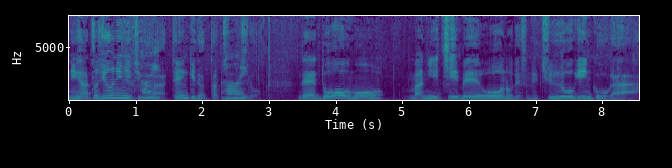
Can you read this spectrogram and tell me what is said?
2月12日が天気だったっつうんですよ。はい、で、どうも、まあ日米欧のですね、中央銀行が、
